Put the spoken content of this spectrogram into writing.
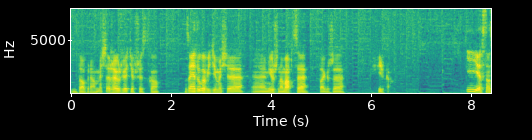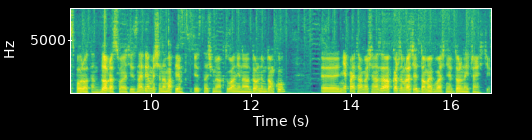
Dobra, myślę, że już wiecie wszystko. Za niedługo widzimy się już na mapce, także chwilka. I jestem z powrotem. Dobra, słuchajcie, znajdujemy się na mapie. Jesteśmy aktualnie na dolnym domku. Yy, nie pamiętam jak on się nazywa, w każdym razie domek właśnie w dolnej części.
